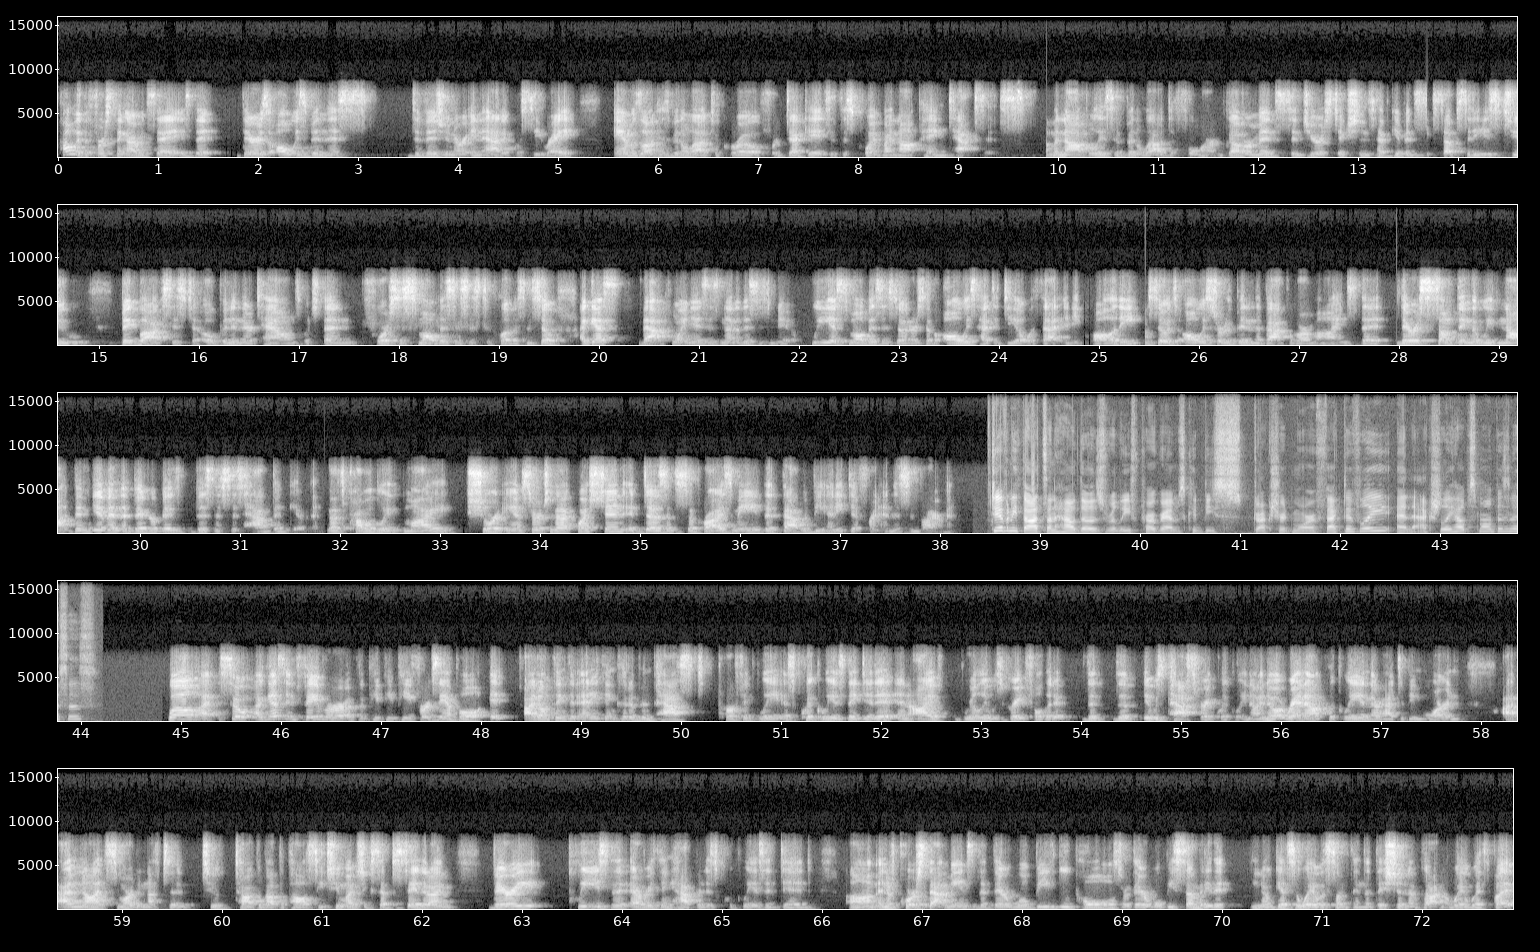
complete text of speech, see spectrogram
Probably the first thing I would say is that there has always been this division or inadequacy, right? Amazon has been allowed to grow for decades at this point by not paying taxes. Monopolies have been allowed to form. Governments and jurisdictions have given subsidies to big boxes to open in their towns, which then forces small businesses to close. And so I guess that point is is none of this is new. We as small business owners have always had to deal with that inequality. So it's always sort of been in the back of our minds that there is something that we've not been given that bigger businesses have been given. That's probably my short answer to that question. It doesn't surprise me that that would be any different in this environment. Do you have any thoughts on how those relief programs could be structured more effectively and actually help small businesses? Well, so I guess in favor of the PPP, for example, it, I don't think that anything could have been passed perfectly as quickly as they did it, and I really was grateful that it that the it was passed very quickly. Now I know it ran out quickly, and there had to be more, and I, I'm not smart enough to to talk about the policy too much, except to say that I'm very pleased that everything happened as quickly as it did. Um, and of course, that means that there will be loopholes or there will be somebody that you know gets away with something that they shouldn't have gotten away with. But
